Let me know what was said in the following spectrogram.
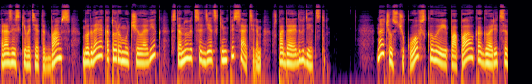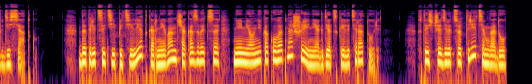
разыскивать этот бамс, благодаря которому человек становится детским писателем, впадает в детство. Начал с Чуковского и попал, как говорится, в десятку. До 35 лет Корней Иванович, оказывается, не имел никакого отношения к детской литературе. В 1903 году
